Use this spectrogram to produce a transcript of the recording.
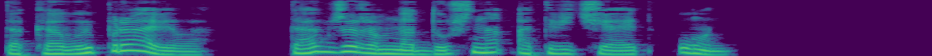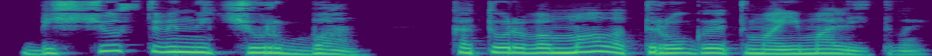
Таковы правила, также равнодушно отвечает он. Бесчувственный чурбан, которого мало трогают мои молитвы.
